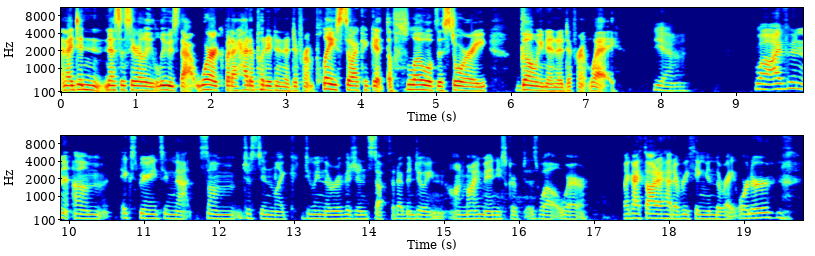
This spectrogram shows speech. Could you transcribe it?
And I didn't necessarily lose that work, but I had to put it in a different place so I could get the flow of the story going in a different way. Yeah. Well, I've been um experiencing that some just in like doing the revision stuff that I've been doing on my manuscript as well where like I thought I had everything in the right order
